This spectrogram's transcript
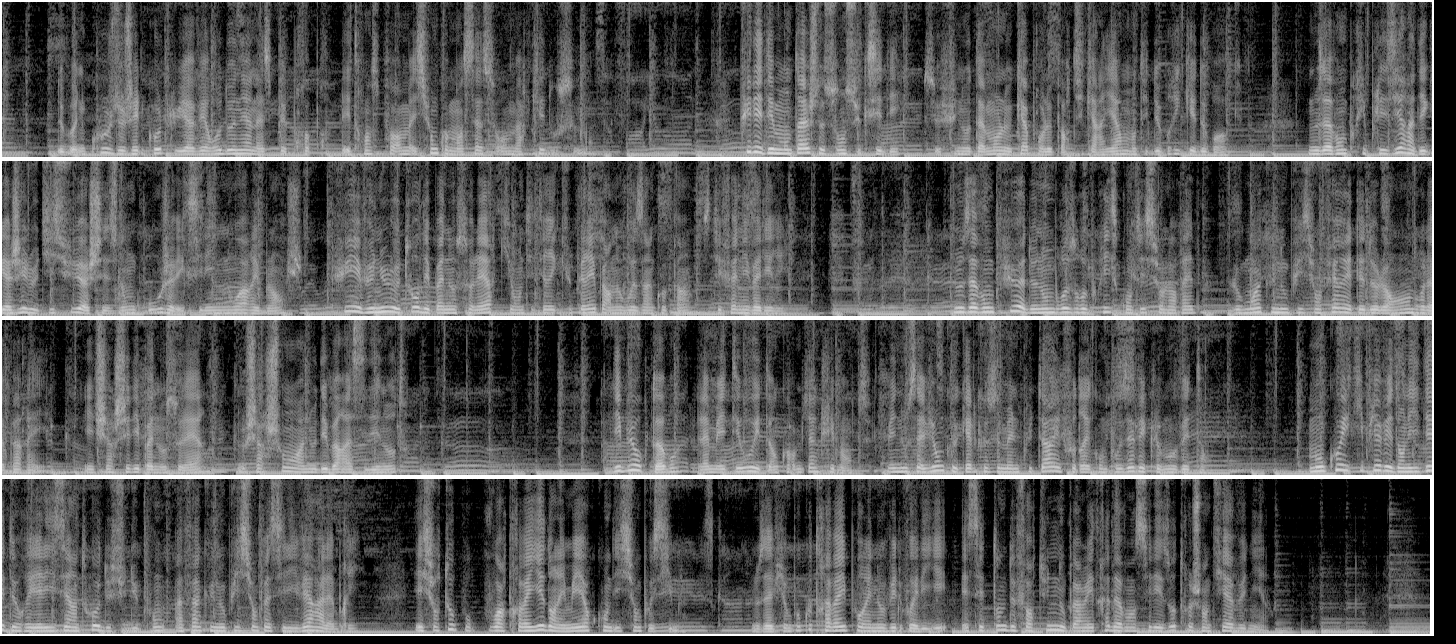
De bonnes couches de gel coat lui avaient redonné un aspect propre. Les transformations commençaient à se remarquer doucement. Puis les démontages se sont succédés. Ce fut notamment le cas pour le portique arrière monté de briques et de brocs. Nous avons pris plaisir à dégager le tissu à chaise longue rouge avec ses lignes noires et blanches. Puis est venu le tour des panneaux solaires qui ont été récupérés par nos voisins copains, Stéphane et Valérie. Nous avons pu à de nombreuses reprises compter sur leur aide. Le moins que nous puissions faire était de leur rendre l'appareil. Ils cherchaient des panneaux solaires, nous cherchons à nous débarrasser des nôtres. Début octobre, la météo était encore bien clémente, mais nous savions que quelques semaines plus tard, il faudrait composer avec le mauvais temps. Mon coéquipier avait dans l'idée de réaliser un toit au-dessus du pont afin que nous puissions passer l'hiver à l'abri, et surtout pour pouvoir travailler dans les meilleures conditions possibles. Nous avions beaucoup de travail pour rénover le voilier, et cette tente de fortune nous permettrait d'avancer les autres chantiers à venir.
